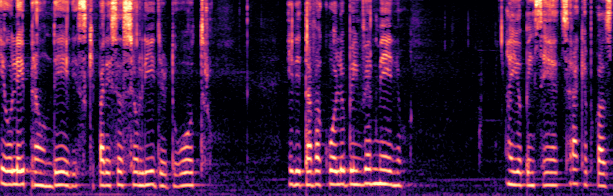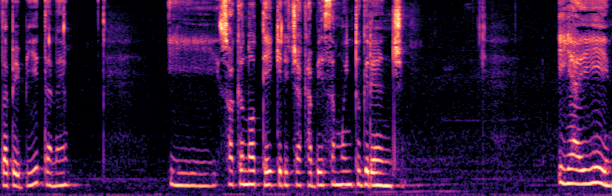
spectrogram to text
eu olhei para um deles, que parecia ser o líder do outro. Ele estava com o olho bem vermelho. Aí eu pensei, é, será que é por causa da bebida, né? E só que eu notei que ele tinha a cabeça muito grande. E aí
